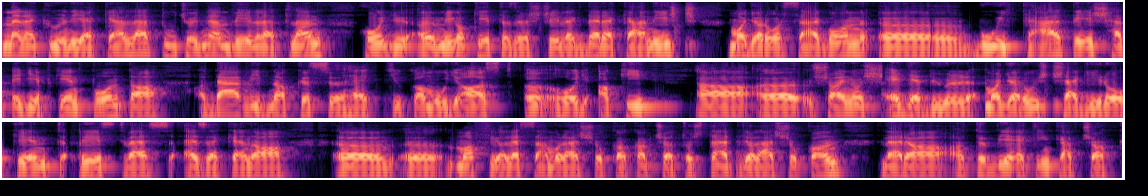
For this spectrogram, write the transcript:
menekülnie kellett, úgyhogy nem véletlen, hogy még a 2000-es évek derekán is Magyarországon bújkált, és hát egyébként pont a, a Dávidnak köszönhetjük amúgy azt, hogy aki a, a, sajnos egyedül magyar újságíróként részt vesz ezeken a maffia leszámolásokkal kapcsolatos tárgyalásokon, mert a, a többiek inkább csak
